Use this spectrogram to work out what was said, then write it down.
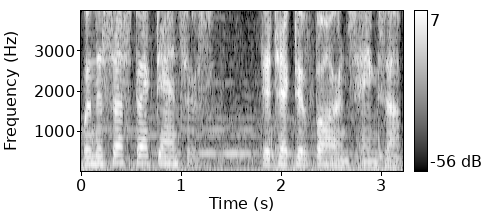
When the suspect answers, Detective Barnes hangs up,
